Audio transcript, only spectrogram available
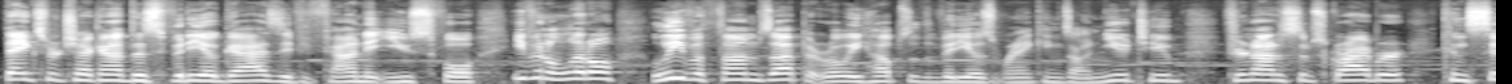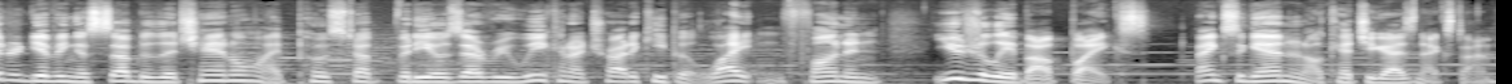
Thanks for checking out this video, guys. If you found it useful, even a little, leave a thumbs up. It really helps with the video's rankings on YouTube. If you're not a subscriber, consider giving a sub to the channel. I post up videos every week, and I try to keep it light and fun and usually about bikes. Thanks again, and I'll catch you guys next time.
